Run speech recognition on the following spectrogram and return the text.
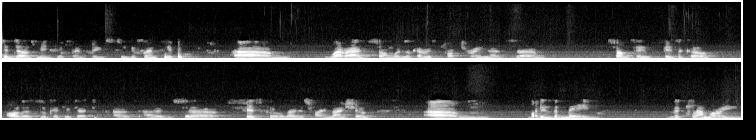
it does mean different things to different people. Um, whereas some would look at restructuring as um, something physical, others look at it as, as, as uh, fiscal, that is financial. Um, but in the main, the clamoring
